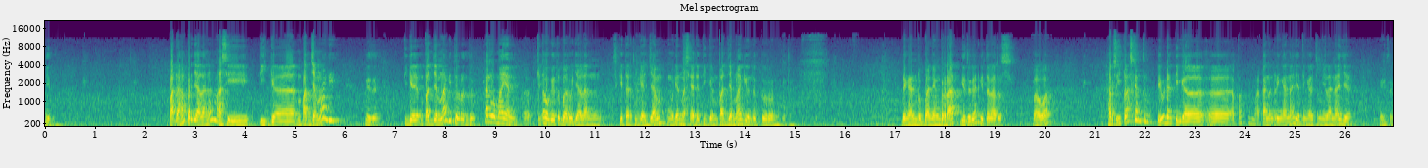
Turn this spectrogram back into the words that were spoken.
gitu. Padahal perjalanan masih 3 4 jam lagi gitu. Tiga empat jam lagi turun tuh. Kan lumayan. Kita waktu itu baru jalan sekitar tiga jam kemudian masih ada tiga empat jam lagi untuk turun gitu dengan beban yang berat gitu kan kita harus bawa. Harus ikhlaskan tuh. Ya udah tinggal uh, apa makanan ringan aja tinggal cemilan aja gitu.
